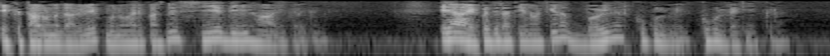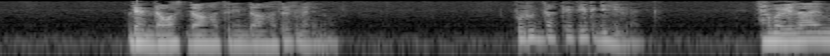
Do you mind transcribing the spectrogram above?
එක තරුණ දරුවෙක් මොනවා හරි ප්‍රශ්නේ සිය දිවි හානි කරගෙන. එයා ඉපදලා තියෙනවා කියන බොයිලර් කුකුල් කුකුල් පැටියෙක් කියලා. දැන් දවස් 14න් 14ට මැරෙනවා. පුරුද්දක් ඇටියට ගිහිල්ලා ඒක. හැම වෙලාවෙම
